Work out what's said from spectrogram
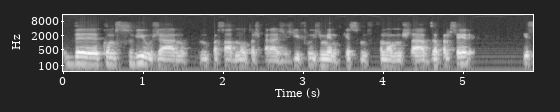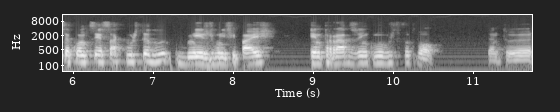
de, como se viu já no, no passado noutras paragens, e felizmente que esse fenómeno está a desaparecer, isso acontecesse à custa de dinheiros municipais enterrados em clubes de futebol. Portanto, eh,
